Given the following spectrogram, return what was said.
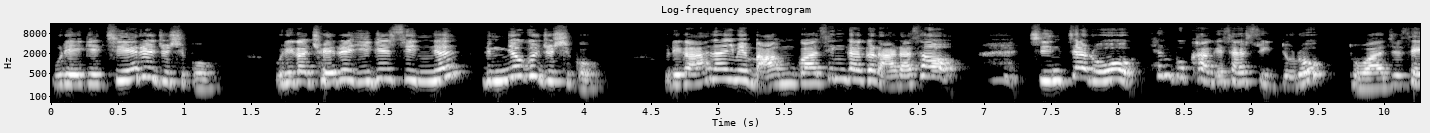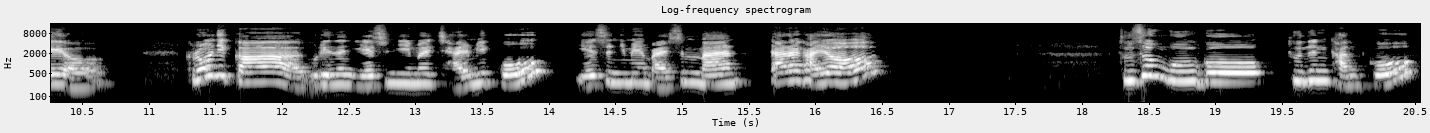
우리에게 지혜를 주시고 우리가 죄를 이길 수 있는 능력을 주시고 우리가 하나님의 마음과 생각을 알아서 진짜로 행복하게 살 수 있도록 도와주세요. 그러니까 우리는 예수님을 잘 믿고 예수님의 말씀만 따라가요. 두 손 모으고 두 눈 감고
